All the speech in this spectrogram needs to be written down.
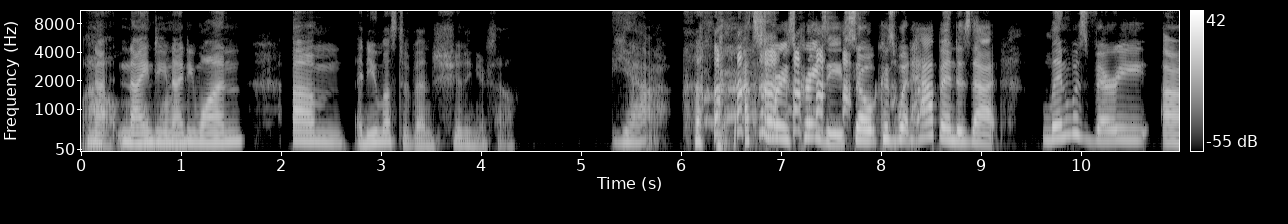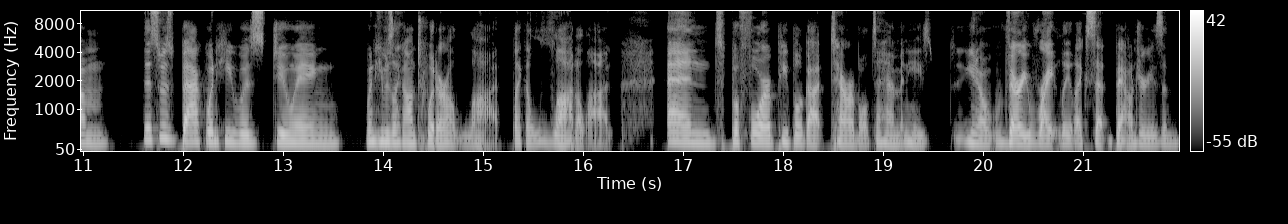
wow. 90, oh, wow. 91. Um, and you must have been shitting yourself. Yeah. that story is crazy. So, because what happened is that Lin was very um this was back when he was doing when he was like on Twitter a lot, like a lot, a lot. And before people got terrible to him and he's, you know, very rightly like set boundaries and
